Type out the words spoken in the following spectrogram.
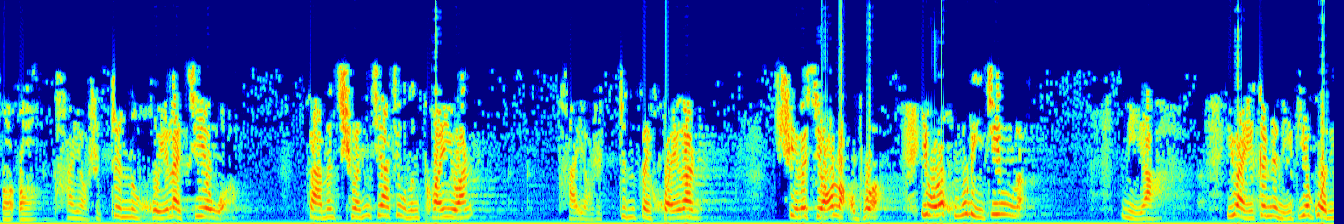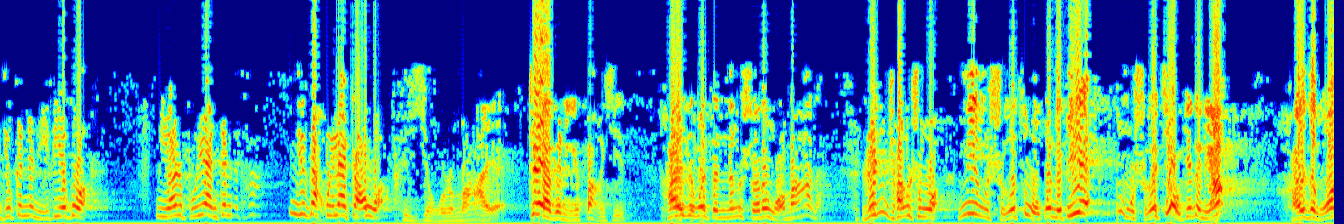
啊啊！他要是真能回来接我，咱们全家就能团圆。他要是真在淮安娶了小老婆，有了狐狸精了，你呀，愿意跟着你爹过，你就跟着你爹过；你要是不愿意跟着他，你就再回来找我。哎呦我的妈呀！这个你放心，孩子我怎能舍得我妈呢？人常说，宁舍做官的爹，不舍教家的娘。孩子我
